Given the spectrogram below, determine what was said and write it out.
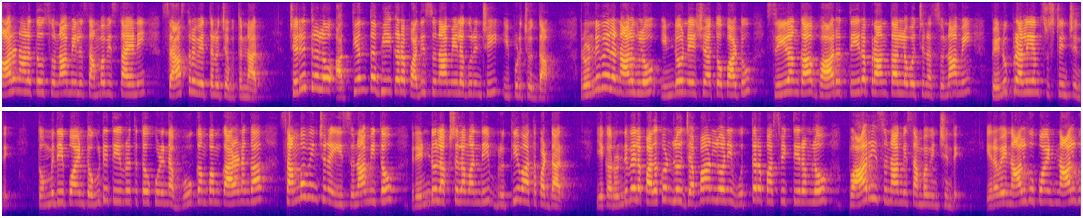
కారణాలతో సునామీలు సంభవిస్తాయని శాస్త్రవేత్తలు చెబుతున్నారు. చరిత్రలో అత్యంత భీకర పది సునామీల గురించి ఇప్పుడు చూద్దాం. రెండు వేల నాలుగులో ఇండోనేషియాతో పాటు శ్రీలంక భారత్ తీర ప్రాంతాల్లో వచ్చిన సునామీ పెను ప్రళయం సృష్టించింది. తొమ్మిది పాయింట్ ఒకటి తీవ్రతతో కూడిన భూకంపం కారణంగా సంభవించిన ఈ సునామీతో రెండు లక్షల మంది మృత్యువాత పడ్డారు. ఇక రెండు వేల పదకొండులో జపాన్లోని ఉత్తర పసిఫిక్ తీరంలో భారీ సునామీ సంభవించింది. ఇరవై నాలుగు పాయింట్ నాలుగు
